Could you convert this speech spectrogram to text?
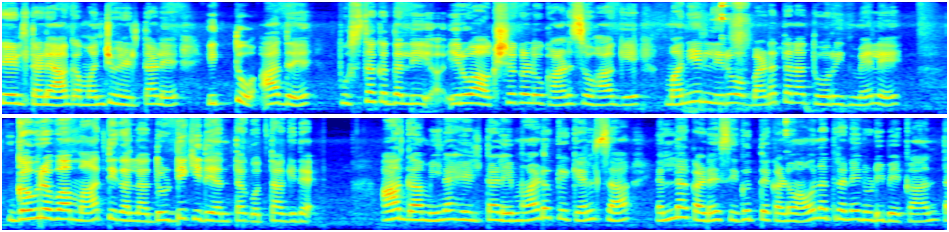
ಕೇಳ್ತಾಳೆ. ಆಗ ಮಂಜು ಹೇಳ್ತಾಳೆ, ಇತ್ತು, ಆದರೆ ಪುಸ್ತಕದಲ್ಲಿ ಇರುವ ಅಕ್ಷರಗಳು ಕಾಣಿಸೋ ಹಾಗೆ ಮನೆಯಲ್ಲಿರೋ ಬಡತನ ತೋರಿದ ಮೇಲೆ ಗೌರವ ಮಾತಿಗಲ್ಲ, ದುಡ್ಡಿಗಿದೆ ಅಂತ ಗೊತ್ತಾಗಿದೆ. ಆಗ ಮೀನಾ ಹೇಳ್ತಾಳೆ ಮಾಡೋಕ್ಕೆ ಕೆಲಸ ಎಲ್ಲ ಕಡೆ ಸಿಗುತ್ತೆ ಕಣೋ, ಅವನ ಹತ್ರನೇ ದುಡಿಬೇಕಾ? ಅಂತ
